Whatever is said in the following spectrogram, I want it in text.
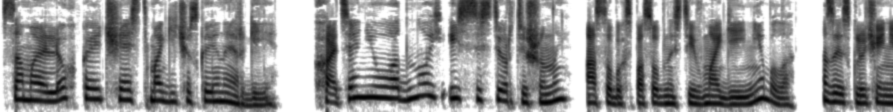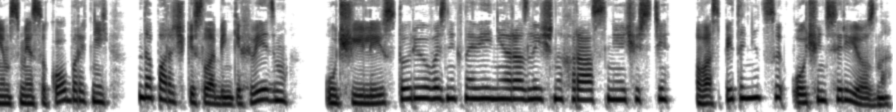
самая легкая часть магической энергии. Хотя ни у одной из сестер тишины особых способностей в магии не было, за исключением смесок оборотней да парочки слабеньких ведьм, учили историю возникновения различных рас нечисти воспитанницы очень серьезно.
